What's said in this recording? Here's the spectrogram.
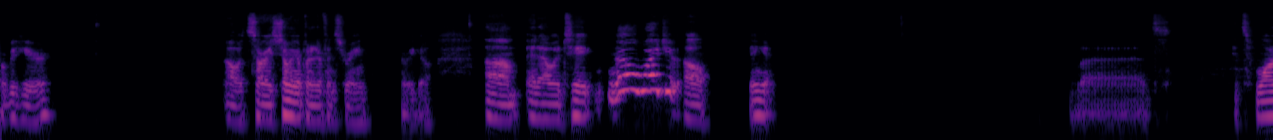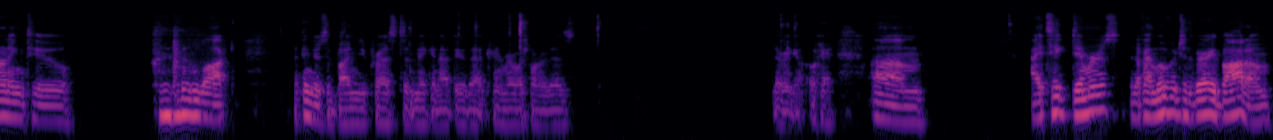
over here. Oh, it's sorry, showing up on a different screen. There we go. Um, and I would take, no, why'd you, oh, dang it. Let's, it's wanting to lock. I think there's a button you press to make it not do that. I'm trying to remember which one it is. There we go. Okay. Um, I take dimmers, and if I move it to the very bottom,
